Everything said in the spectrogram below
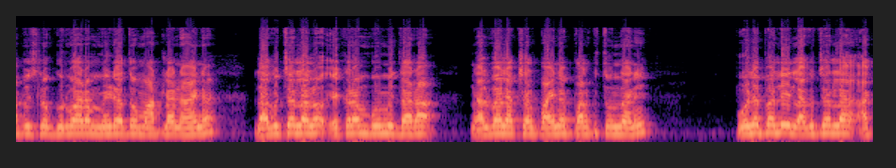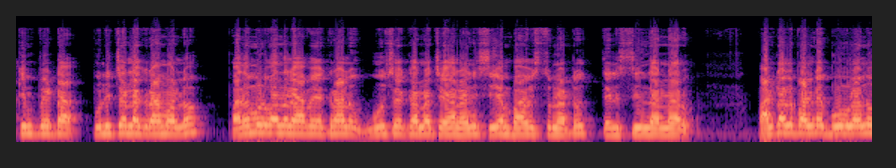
ఆఫీసులో గురువారం మీడియాతో మాట్లాడిన ఆయన లఘుచర్లలో ఎకరం భూమి ధర నలభై లక్షల పైనే పలుకుతుందని పూలపల్లి లఘుచర్ల అక్కింపేట పులిచెర్ల గ్రామాల్లో పదమూడు వందల యాభై ఎకరాలు భూసేకరణ చేయాలని సీఎం భావిస్తున్నట్టు తెలిసిందన్నారు. పంటలు పండే భూములను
